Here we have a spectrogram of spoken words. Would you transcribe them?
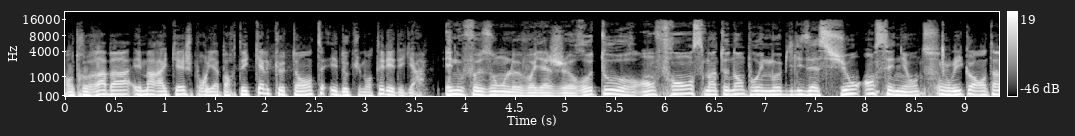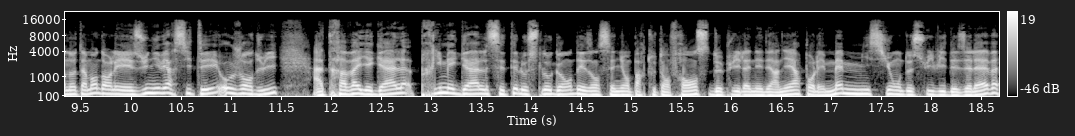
entre Rabat Rabat et Marrakech pour y apporter quelques tentes et documenter les dégâts. Et nous faisons le voyage retour en France maintenant pour une mobilisation enseignante. Oui, Corentin, notamment dans les universités aujourd'hui. À travail égal, prime égale, c'était le slogan des enseignants partout en France depuis l'année dernière pour les mêmes missions de suivi des élèves,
